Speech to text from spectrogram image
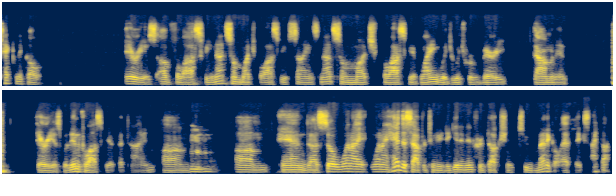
technical areas of philosophy, not so much philosophy of science, not so much philosophy of language, which were very dominant areas within philosophy at that time. Um, mm-hmm. Um, and uh, so when I when I had this opportunity to get an introduction to medical ethics, I thought,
